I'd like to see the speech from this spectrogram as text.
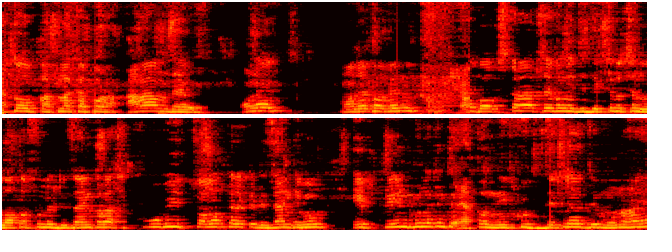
এত পাতলা কাপড়, আরামদায়ক। অনেক মজা পাবেন বক্স করা আছে এবং এই যে দেখতে পাচ্ছেন, লতা ফুলের ডিজাইন করা আছে, খুবই চমৎকার একটা ডিজাইন এবং এই প্রিন্টগুলো কিন্তু এত নিখুঁত, দেখলে যে মনে হয়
